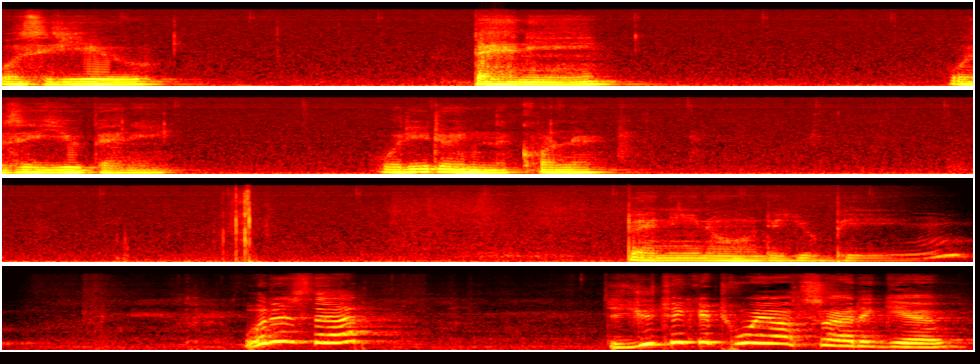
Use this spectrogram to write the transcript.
was it you? Benny, was it you, Benny? What are you doing in the corner? Benino, did you pee? Hmm? What is that? Did you take a toy outside again?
